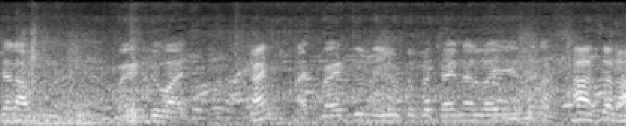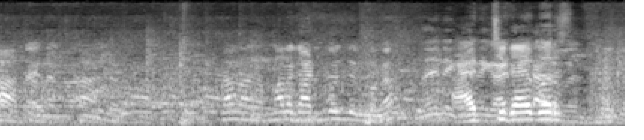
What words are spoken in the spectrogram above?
चला आपण. बाईट देऊ आज. काय? आज बाईट देऊ ना युट्यूब चॅनलला येतं ना. हा चला चला. मला बोलतील मग नाही नाही आजची काय परिस्थिती?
